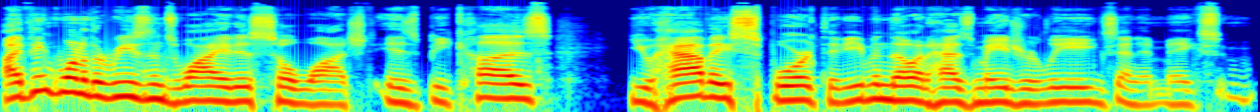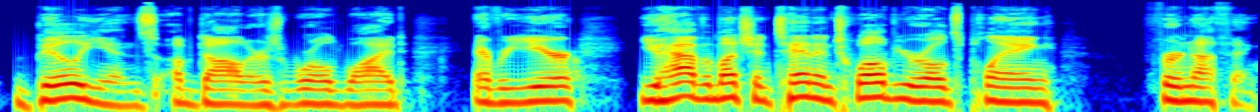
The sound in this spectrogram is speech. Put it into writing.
I think one of the reasons why it is so watched is because you have a sport that, even though it has major leagues and it makes billions of dollars worldwide every year, you have a bunch of 10 and 12 year olds playing for nothing,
